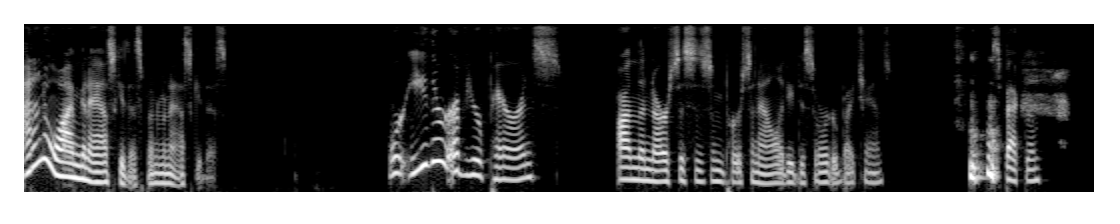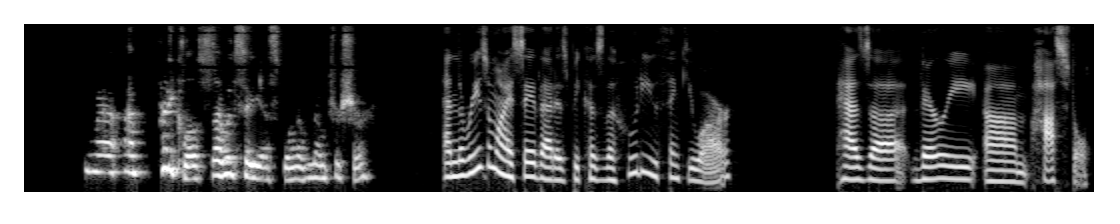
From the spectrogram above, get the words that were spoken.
I don't know why I'm going to ask you this, but I'm going to ask you this. Were either of your parents on the narcissism personality disorder by chance spectrum? Well, I'm pretty close. I would say yes, one of them for sure. And the reason why I say that is because the who do you think you are has a very um, hostile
